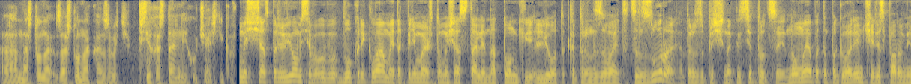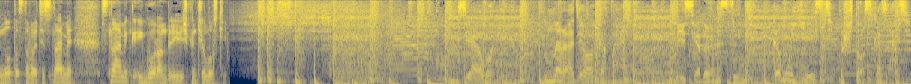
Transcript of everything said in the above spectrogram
э, на что, за что наказывать всех остальных участников? Мы сейчас прервемся в блок рекламы. Я так понимаю, что мы сейчас стали на тонкий лед, который называется цензура, которая запрещена Конституцией. Но мы об этом поговорим через пару минут. Оставайтесь с нами. С нами Егор Андреевич Кончаловский. Диалоги на Радио КП. Беседуем с теми, кому есть что сказать.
